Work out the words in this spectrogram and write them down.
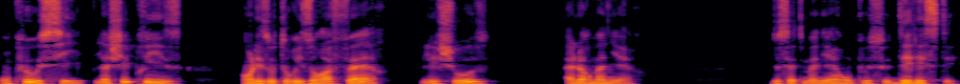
On peut aussi lâcher prise en les autorisant à faire les choses à leur manière. De cette manière, on peut se délester.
